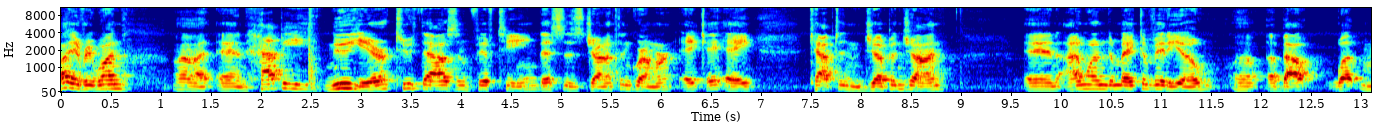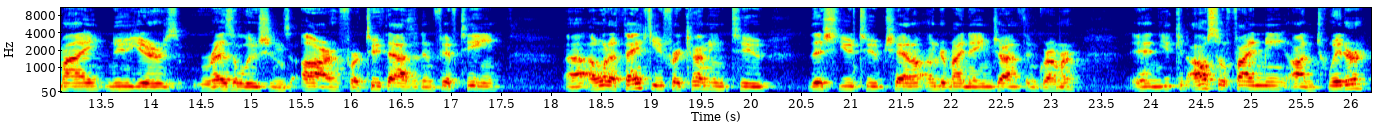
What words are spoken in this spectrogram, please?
Hi everyone uh, and happy new year 2015 this is Jonathan Grummer aka Captain Jumpin' John and I wanted to make a video uh, about what my New Year's resolutions are for 2015 uh, I want to thank you for coming to this YouTube channel under my name Jonathan Grummer and you can also find me on Twitter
